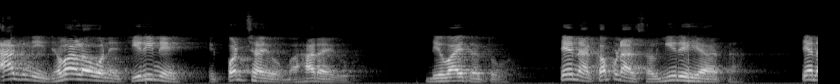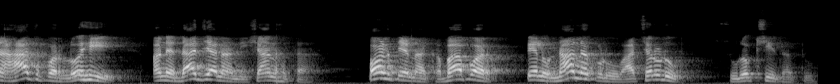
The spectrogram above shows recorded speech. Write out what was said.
આગની જવાળાઓને ચીરીને એક પડછાયો બહાર આવ્યો. દેવાયત હતો. તેના કપડાં સળગી રહ્યા હતા. તેના હાથ પર લોહી અને દાજ્યાના નિશાન હતા. પણ તેના ખભા પર પેલું નાનકડું વાછરડું સુરક્ષિત હતું.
